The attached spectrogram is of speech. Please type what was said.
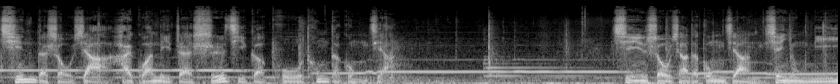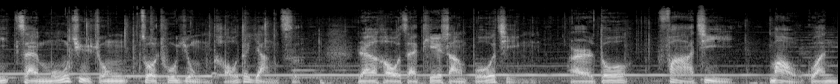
亲的手下还管理着十几个普通的工匠。亲手下的工匠先用泥在模具中做出俑头的样子。然后再贴上脖颈、耳朵、发髻、帽冠。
